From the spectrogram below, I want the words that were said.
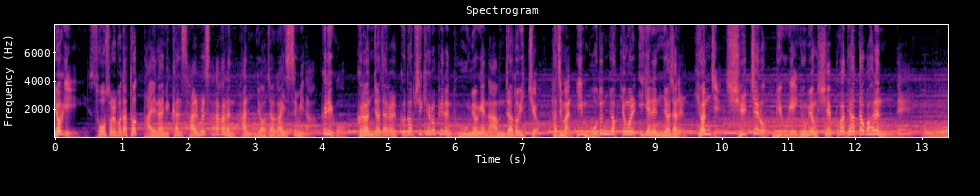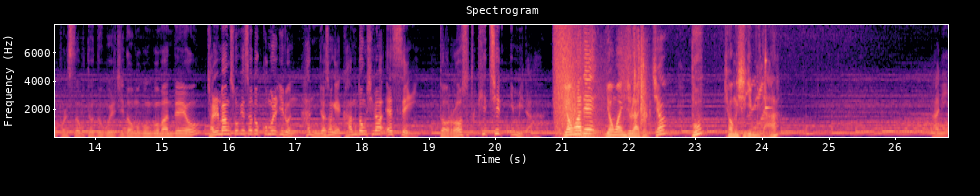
여기 소설보다 더 다이나믹한 삶을 살아가는 한 여자가 있습니다. 그리고 그런 여자를 끝없이 괴롭히는 두 명의 남자도 있죠. 하지만 이 모든 역경을 이겨낸 여자는 현재 실제로 미국의 유명 셰프가 되었다고 하는데 오 벌써부터 누구일지 너무 궁금한데요. 절망 속에서도 꿈을 이룬 한 여성의 감동 실화 에세이 더 러스트 키친입니다. 영화 대 영화인 줄 아셨죠? 북 경식입니다. 아니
